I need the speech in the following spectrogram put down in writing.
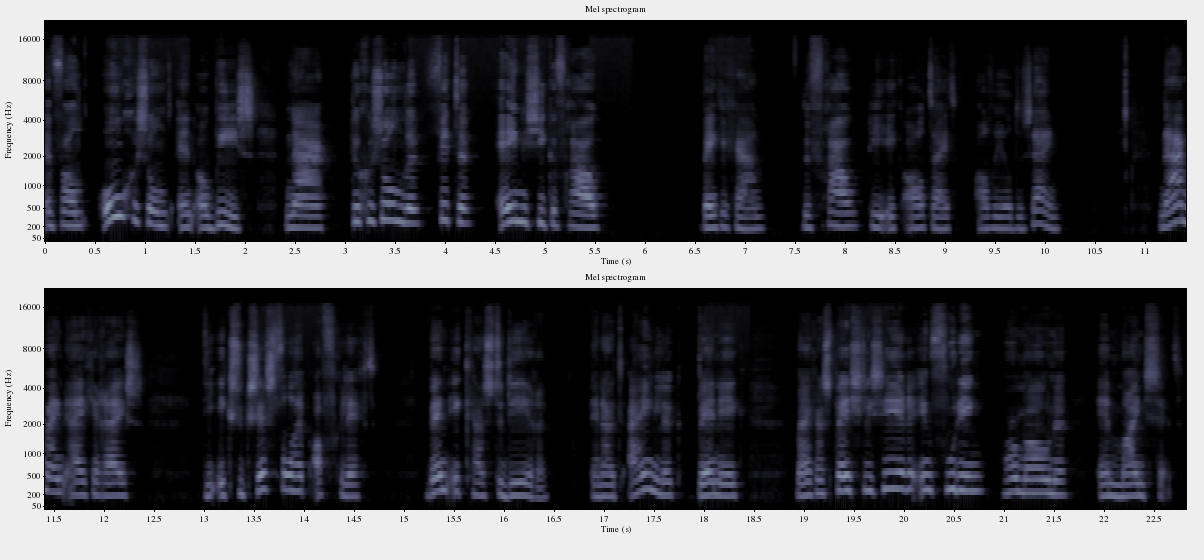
en van ongezond en obese naar de gezonde, fitte, energieke vrouw ben gegaan. De vrouw die ik altijd al wilde zijn. Na mijn eigen reis, die ik succesvol heb afgelegd, ben ik gaan studeren. En uiteindelijk ben ik mij gaan specialiseren in voeding, hormonen en mindset.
